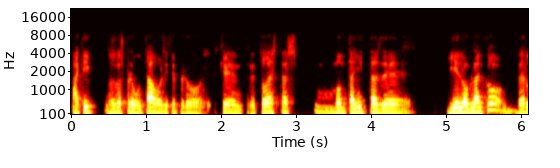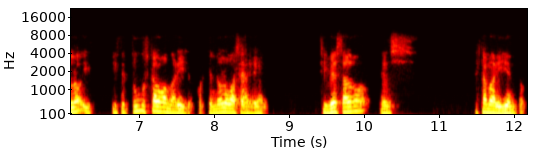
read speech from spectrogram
aquí nosotros preguntamos, dice, pero es que entre todas estas montañitas de hielo blanco, verlo, y dice, tú busca algo amarillo, porque no lo vas a ver Si ves algo, es, es amarillento.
